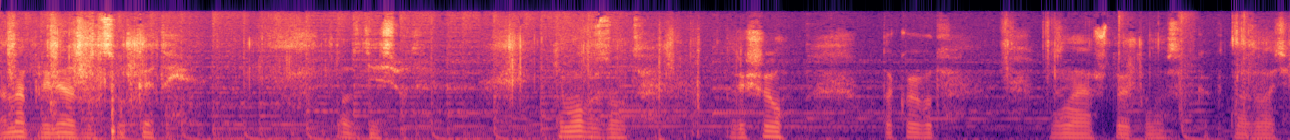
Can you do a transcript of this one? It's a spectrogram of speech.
она привязывается вот к этой. Вот здесь вот. Таким образом вот решил такой вот, не знаю, что это у нас, как это назвать.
